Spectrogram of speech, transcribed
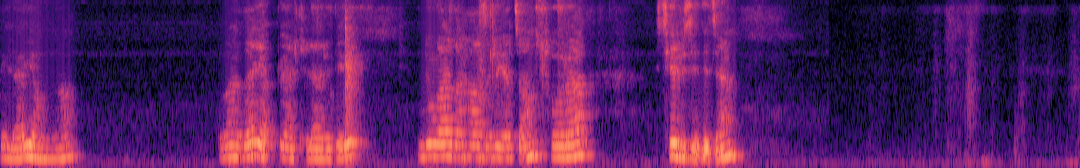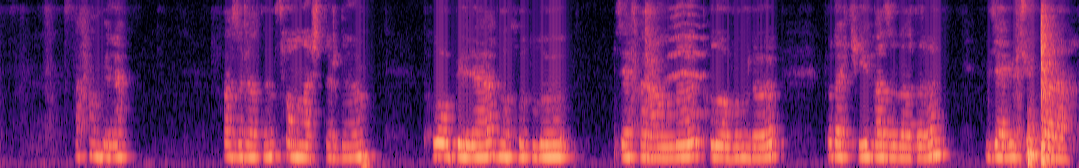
belə yanına. Bunlar da göyərtiləridir. İndi onları da hazırlayacağım. Sonra servis edəcəm. Baxın belə hazırladım, sonlaşdırdım. Plov belə noxudlu, zəfəranlı plovumdur. Bu da ki hazırladığım üzəri üçün qara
